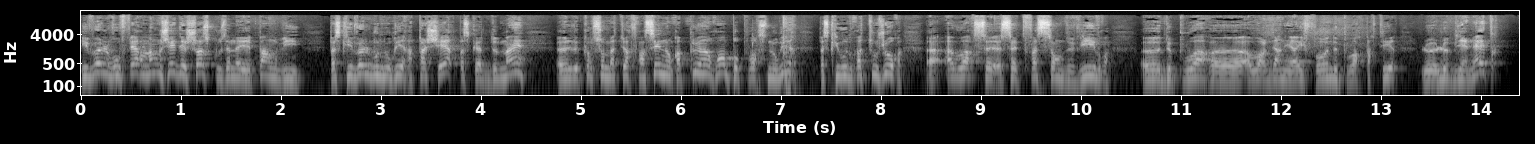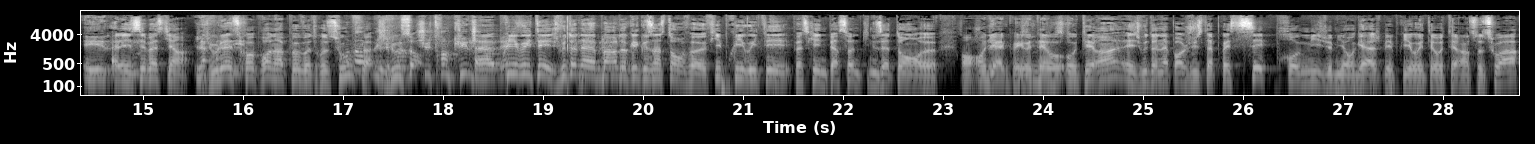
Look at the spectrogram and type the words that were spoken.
Ils veulent vous faire manger des choses que vous n'en avez pas envie parce qu'ils veulent vous nourrir à pas cher, parce que demain, euh, le consommateur français n'aura plus un rang pour pouvoir se nourrir, parce qu'il voudra toujours euh, avoir cette façon de vivre, euh, de pouvoir avoir le dernier iPhone, de pouvoir partir le bien-être. Allez, Sébastien, je vous laisse reprendre un peu votre souffle. je, vous suis tranquille. Euh, priorité, je vous donne la parole dans quelques instants. Euh, priorité, parce qu'il y a une personne qui nous attend euh, en, direct, priorité au, terrain. Et je vous donne la parole juste après. C'est promis, je m'y engage, mes priorités au terrain ce soir.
